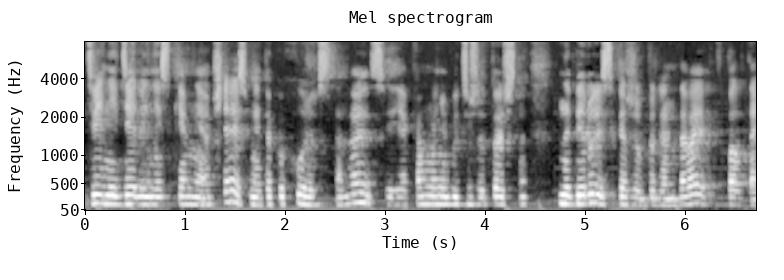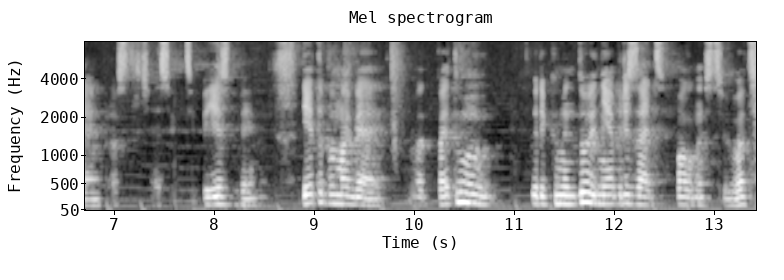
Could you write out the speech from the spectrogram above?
две недели ни с кем не общаюсь, мне такой хуже становится, и я кому-нибудь уже точно наберу и скажу, блин, давай болтаем просто часик, типа есть время. И это помогает. Вот, поэтому рекомендую не обрезать полностью. Вот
